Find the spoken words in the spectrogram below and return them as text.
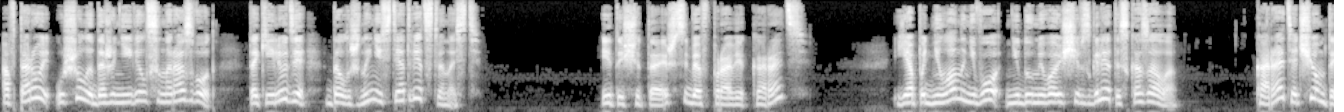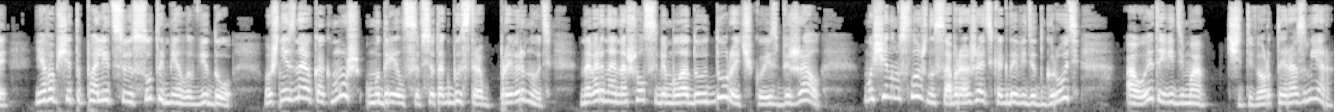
А второй ушел и даже не явился на развод. Такие люди должны нести ответственность. «И ты считаешь себя вправе карать?» Я подняла на него недоумевающий взгляд и сказала, «Карать о чем ты? Я вообще-то полицию и суд имела в виду. Уж не знаю, как муж умудрился все так быстро провернуть. Наверное, нашел себе молодую дурочку и сбежал. Мужчинам сложно соображать, когда видят грудь, а у этой, видимо, четвертый размер».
